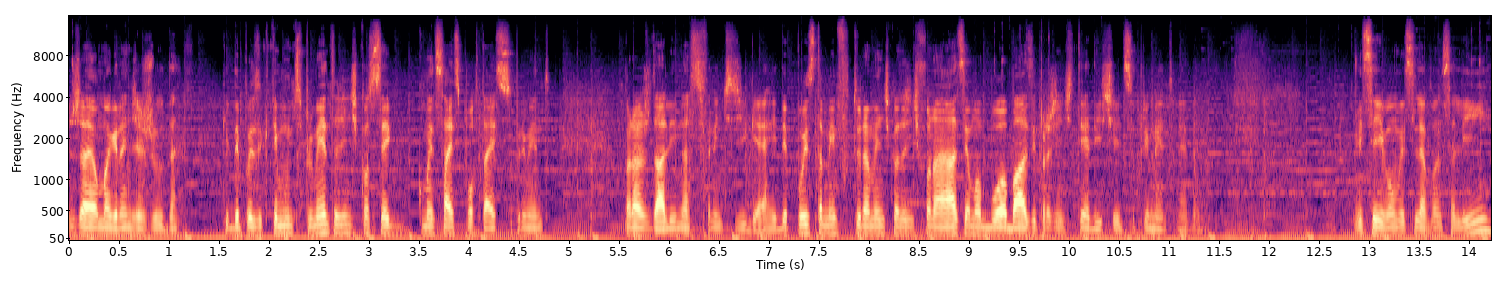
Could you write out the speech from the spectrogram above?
já é uma grande ajuda. Que depois que tem muito suprimento, a gente consegue começar a exportar esse suprimento para ajudar ali nas frentes de guerra. E depois também, futuramente, quando a gente for na Ásia, é uma boa base para a gente ter ali cheio de suprimento, né, velho? Esse aí, vamos ver se ele avança ali.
